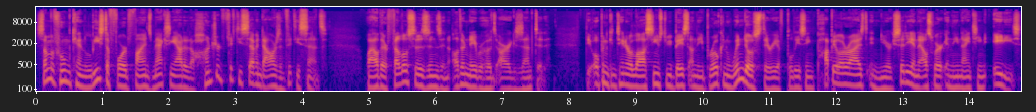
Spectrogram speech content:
some of whom can least afford fines maxing out at $157.50, while their fellow citizens in other neighborhoods are exempted. The open container law seems to be based on the broken windows theory of policing popularized in New York City and elsewhere in the 1980s.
